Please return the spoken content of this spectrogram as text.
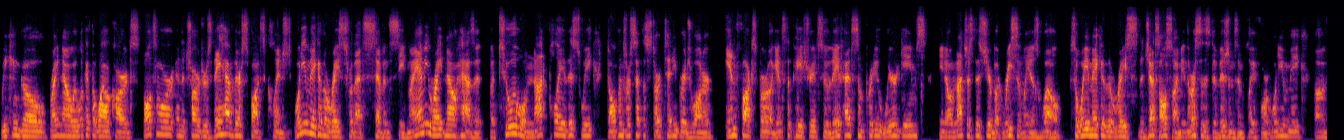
we can go right now. We look at the wild cards. Baltimore and the Chargers, they have their spots clinched. What do you make of the race for that seventh seed? Miami right now has it, but Tua will not play this week. Dolphins are set to start Teddy Bridgewater in Foxborough against the Patriots, who they've had some pretty weird games you know, not just this year, but recently as well. So, what do you make of the race? The Jets also, I mean, the rest of this division's in play for it. What do you make of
